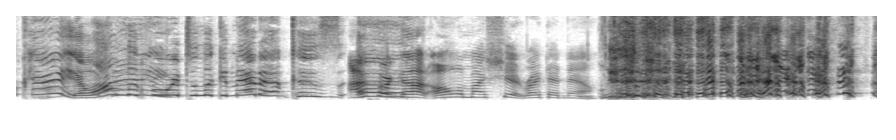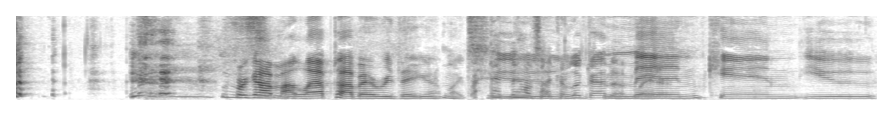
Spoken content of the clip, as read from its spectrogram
Okay. Well, I look forward to looking that up uh, because I forgot all of my shit. Write that down. forgot my laptop, everything. I'm like, write that down so I can look that up. later. Men, can you?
